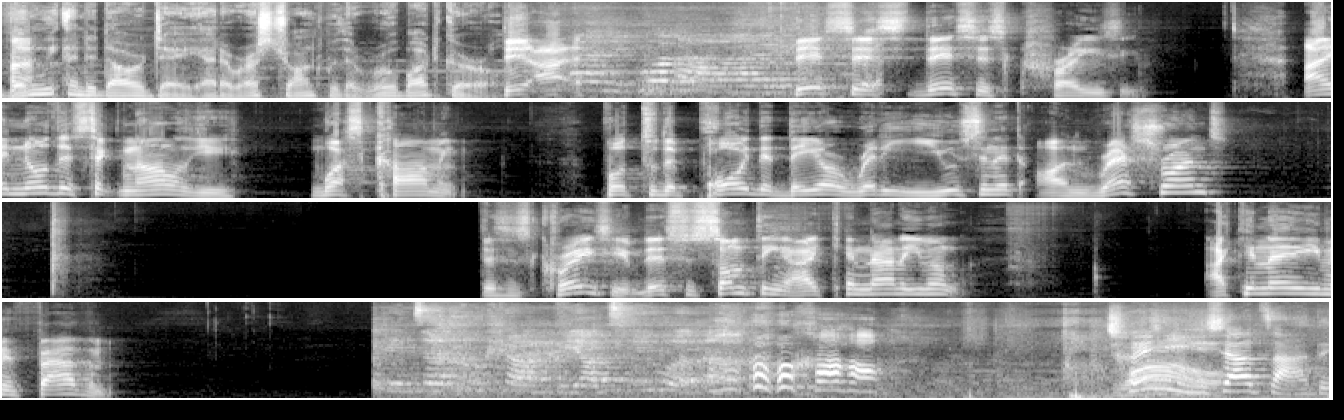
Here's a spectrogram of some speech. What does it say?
Then we ended our day at a restaurant with a robot girl. I, this is this is crazy. I know this technology was coming, but to the point that they are already using it on restaurants This is crazy. This is something I cannot even I cannot even fathom. 在路上不要催我呢。好好，捶你一下咋的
